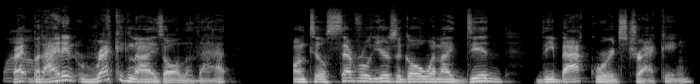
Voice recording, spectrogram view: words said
wow. right but i didn't recognize all of that until several years ago when i did the backwards tracking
